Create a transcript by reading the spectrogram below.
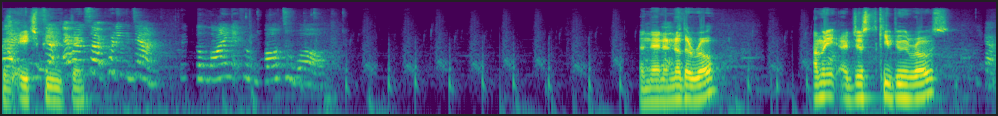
his Alright, HP stop- thing. Everyone start putting it down. We to line it from wall to wall. And then another row? How many? I just keep doing rows? Yeah.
